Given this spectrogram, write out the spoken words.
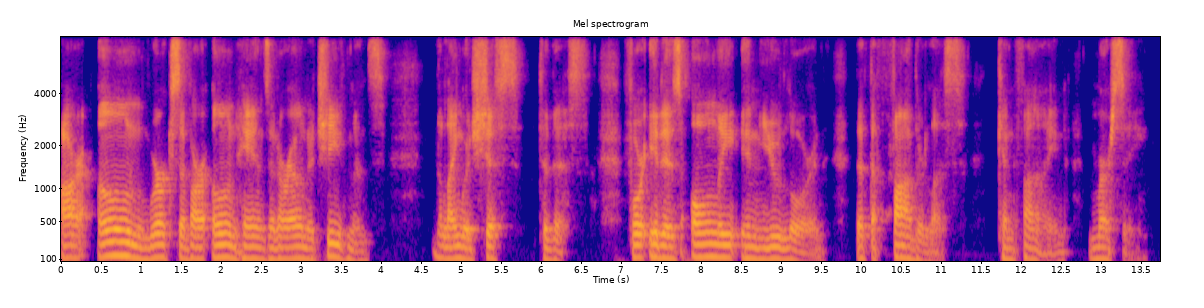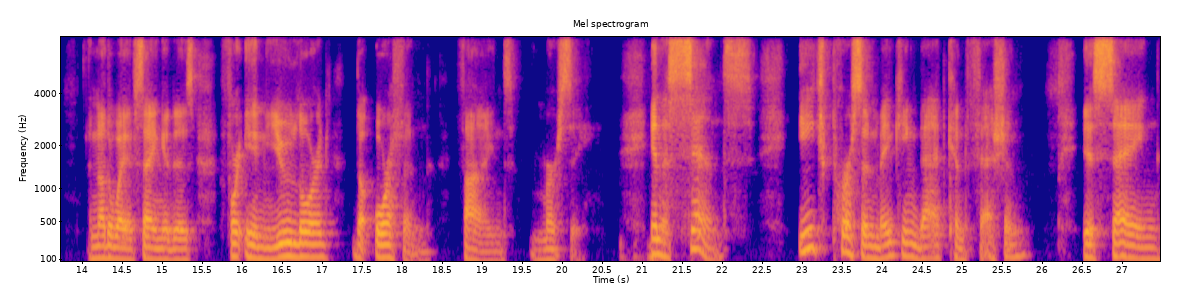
our own works of our own hands and our own achievements, the language shifts to this For it is only in you, Lord, that the fatherless can find mercy. Another way of saying it is, For in you, Lord, the orphan finds mercy. In a sense, each person making that confession is saying,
